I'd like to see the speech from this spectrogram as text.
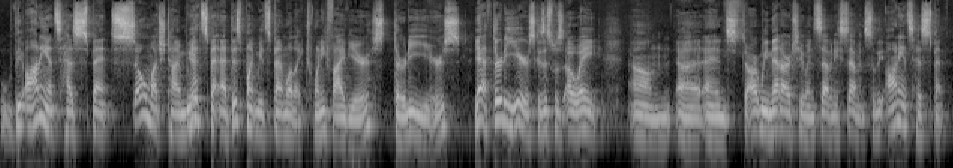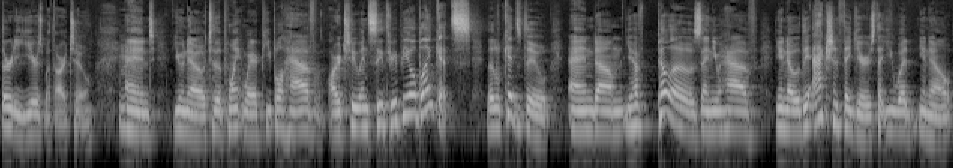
the audience has spent so much time. We Yeah. had spent at this point we'd spent what like 25 years, 30 years. Yeah, 30 years because this was 08. Um, uh, and our, we met R2 in 77. So the audience has spent 30 years with R2. And, you know, to the point where people have R2 and C3PO blankets, little kids do. And um, you have pillows and you have, you know, the action figures that you would, you know,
